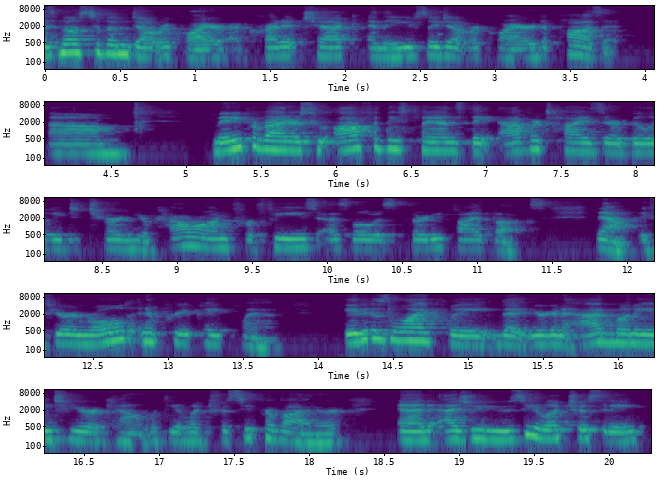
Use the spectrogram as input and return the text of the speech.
as most of them don't require a credit check and they usually don't require a deposit. Um, many providers who offer these plans, they advertise their ability to turn your power on for fees as low as 35 bucks. Now, if you're enrolled in a prepaid plan, it is likely that you're going to add money into your account with the electricity provider and as you use the electricity,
